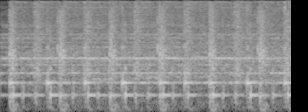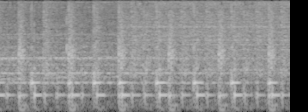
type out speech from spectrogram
you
